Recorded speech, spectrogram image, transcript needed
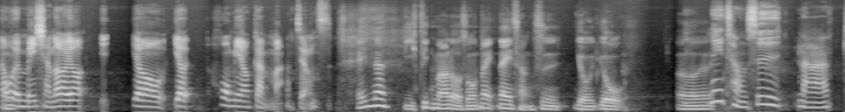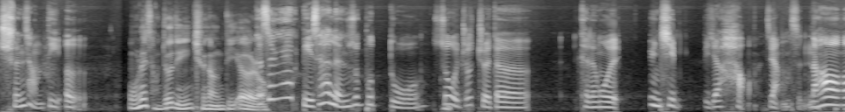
然后我也没想到要、要要后面要干嘛这样子。哎、那比 Fit Model 的时候，那那一场是有有呃，那一场是拿全场第二，我那场就已经全场第二了可是。因为比赛人数不多，所以我就觉得可能我运气比较好这样子。然后，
